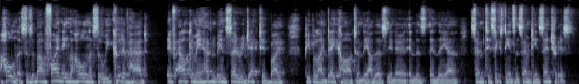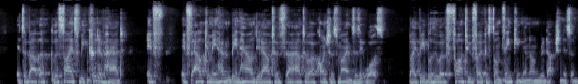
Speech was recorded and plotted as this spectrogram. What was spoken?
wholeness. It's about finding the wholeness that we could have had if alchemy hadn't been so rejected by people like Descartes and the others, you know, in the in the uh, 17th, 16th, and 17th centuries. It's about the, the science we could have had if if alchemy hadn't been hounded out of uh, out of our conscious minds as it was by people who were far too focused on thinking and on reductionism.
